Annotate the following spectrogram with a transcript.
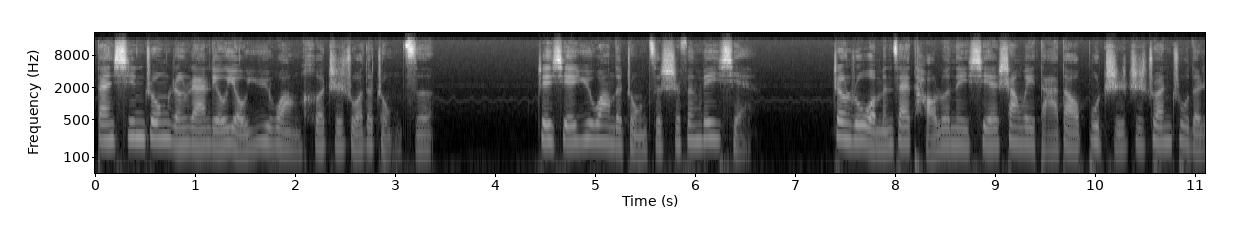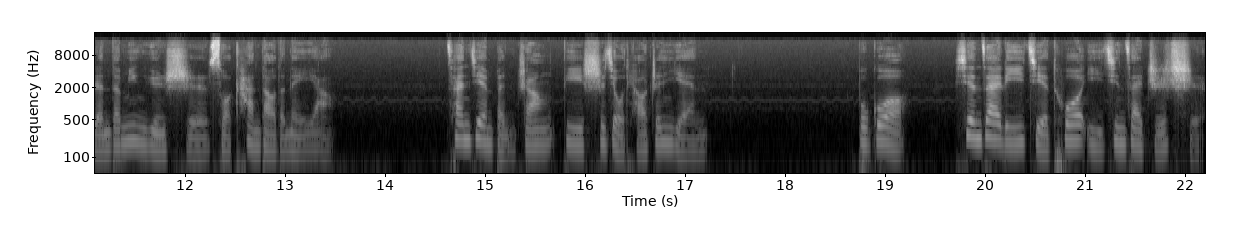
但心中仍然留有欲望和执着的种子。这些欲望的种子十分危险。正如我们在讨论那些尚未达到不执之专注的人的命运时所看到的那样，参见本章第十九条箴言。不过，现在离解脱已近在咫尺，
